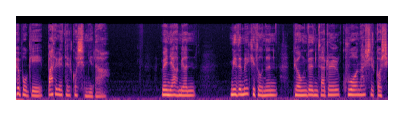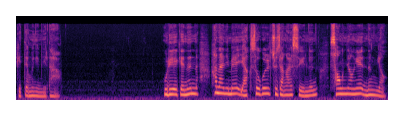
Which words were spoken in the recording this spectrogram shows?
회복이 빠르게 될 것입니다. 왜냐하면 믿음의 기도는 병든 자를 구원하실 것이기 때문입니다. 우리에게는 하나님의 약속을 주장할 수 있는 성령의 능력,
